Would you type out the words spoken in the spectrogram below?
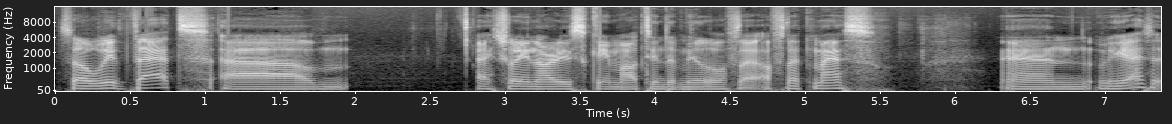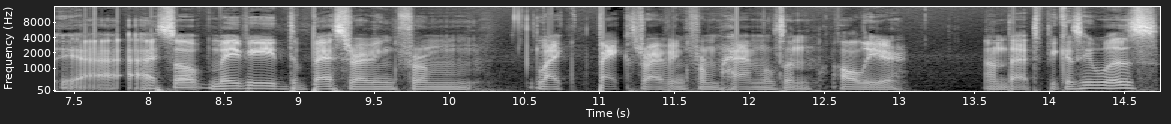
So with that, um, actually Norris came out in the middle of that of that mess, and we had, yeah, I saw maybe the best driving from like back driving from Hamilton all year on that because he was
